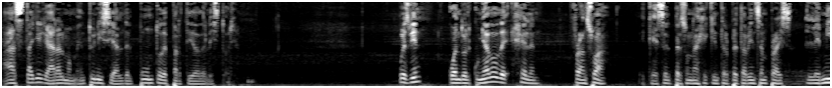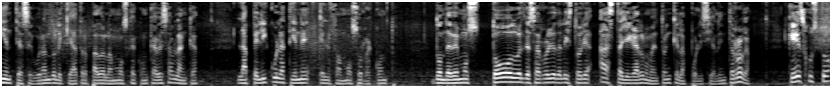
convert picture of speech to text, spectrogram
hasta llegar al momento inicial del punto de partida de la historia. Pues bien, cuando el cuñado de Helen, François, que es el personaje que interpreta Vincent Price, le miente asegurándole que ha atrapado a la mosca con cabeza blanca, la película tiene el famoso raconto, donde vemos todo el desarrollo de la historia hasta llegar al momento en que la policía la interroga, que es justo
